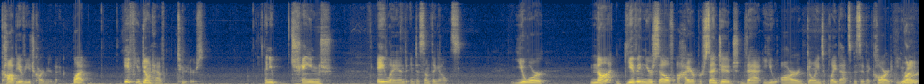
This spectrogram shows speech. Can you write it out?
copy of each card in your deck but if you don't have tutors and you change a land into something else, you're not giving yourself a higher percentage that you are going to play that specific card. You're Right.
